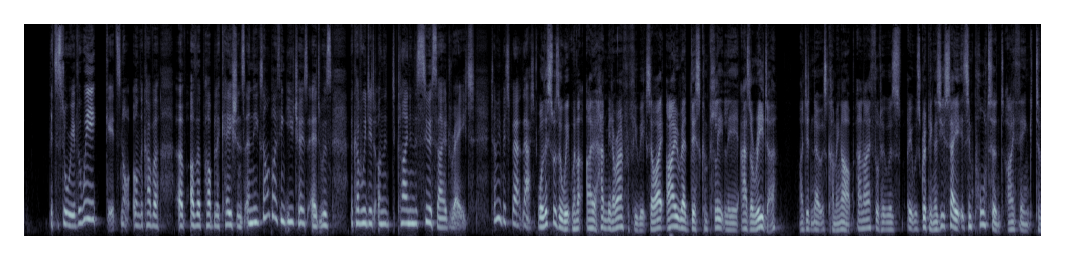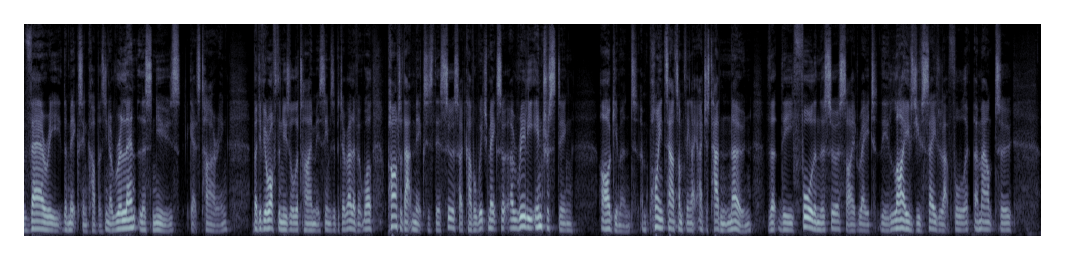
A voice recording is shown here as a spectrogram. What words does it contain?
it's a story of the week. It's not on the cover of other publications. And the example I think you chose, Ed, was a cover we did on the decline in the suicide rate. Tell me a bit about that. Well, this was a week when I hadn't been around for a few weeks. So I, I read this completely as a reader I didn't know it was coming up, and I thought it was it was gripping. As you say, it's important, I think, to vary the mix in covers. You know, relentless news gets tiring. But if you're off the news all the time, it seems a bit irrelevant. Well, part of that mix is the suicide cover, which makes a, a really interesting argument and points out something I, I, just hadn't known that the fall in the suicide rate, the lives you've saved with that fall, amount to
